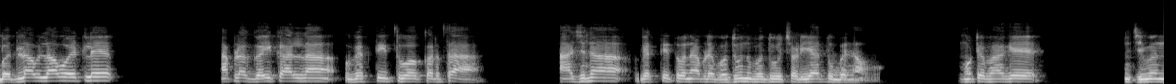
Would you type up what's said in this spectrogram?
બદલાવ લાવો એટલે આપણા ગઈકાલના વ્યક્તિત્વ કરતા આજના વ્યક્તિત્વને આપણે વધુ ને વધુ ચડિયાતું બનાવવું. મોટે ભાગે જીવન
